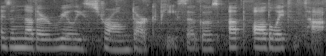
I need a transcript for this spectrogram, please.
is another really strong dark piece. So it goes up all the way to the top.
